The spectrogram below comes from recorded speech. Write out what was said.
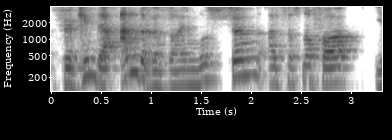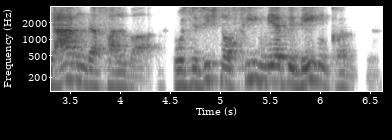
für Kinder andere sein mussten, als das noch vor Jahren der Fall war, wo sie sich noch viel mehr bewegen konnten.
